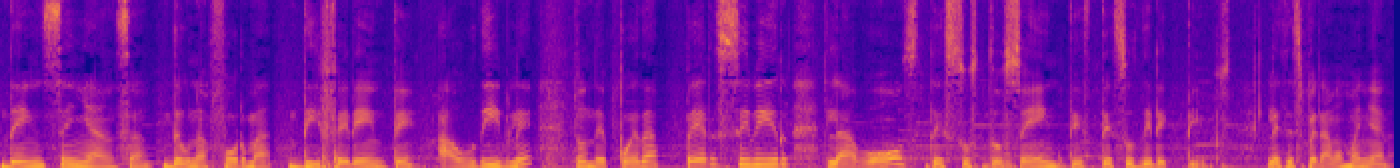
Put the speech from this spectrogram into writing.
de enseñanza de una forma diferente, audible, donde pueda percibir la voz de sus docentes, de sus directivos. Les esperamos mañana.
